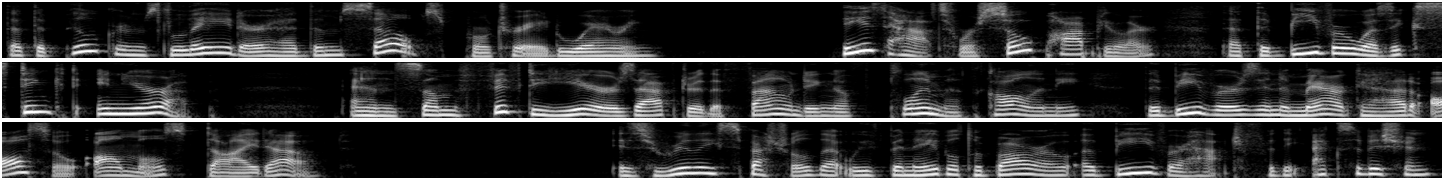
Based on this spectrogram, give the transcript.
that the pilgrims later had themselves portrayed wearing. These hats were so popular that the beaver was extinct in Europe. And some 50 years after the founding of Plymouth Colony, the beavers in America had also almost died out. It's really special that we've been able to borrow a beaver hat for the exhibition,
